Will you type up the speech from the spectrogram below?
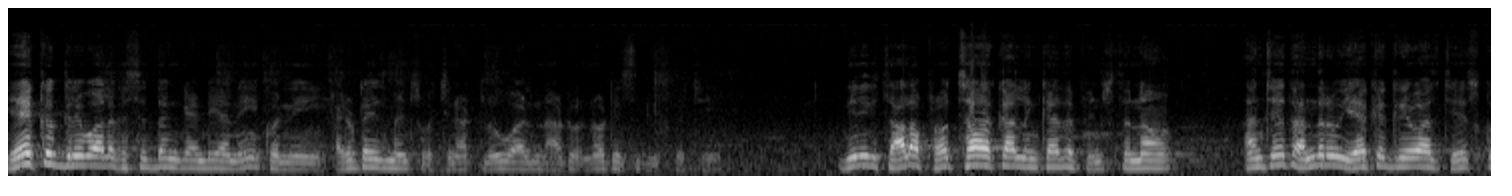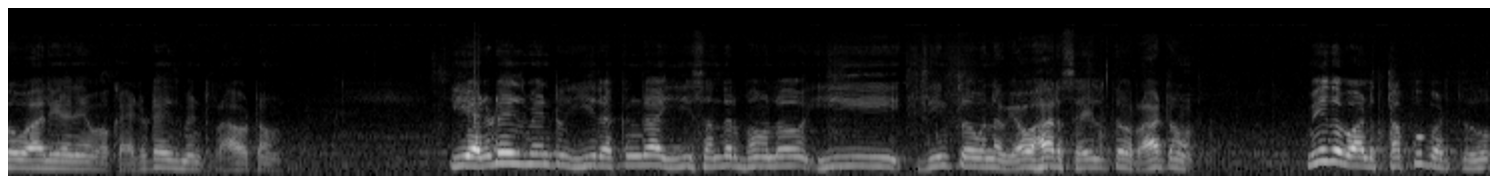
ఏకగ్రీవాలకు సిద్ధం కండి అని కొన్ని అడ్వర్టైజ్మెంట్స్ వచ్చినట్లు వాళ్ళు నాటు నోటీసు తీసుకొచ్చి దీనికి చాలా ప్రోత్సాహకాలు ఇంకా పెంచుతున్నాం. అంచేత అందరూ ఏకగ్రీవాలు చేసుకోవాలి అనే ఒక అడ్వర్టైజ్మెంట్ రావటం ఈ అడ్వర్టైజ్మెంట్ ఈ రకంగా ఈ సందర్భంలో ఈ దీంట్లో ఉన్న వ్యవహార శైలితో రావటం మీద వాళ్ళు తప్పుపడుతూ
